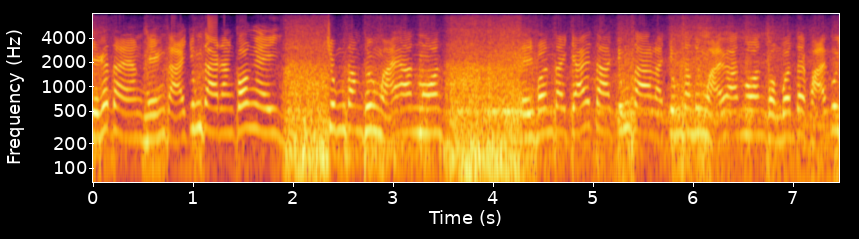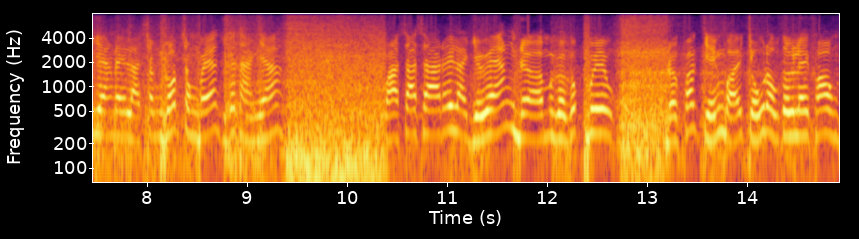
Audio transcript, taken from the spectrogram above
chị khách hàng hiện tại chúng ta đang có ngay trung tâm thương mại Anmon thì bên tay trái ta chúng ta là trung tâm thương mại Anmon còn bên tay phải của Giang đây là sân golf sông bé chị khách hàng nhé và xa xa đấy là dự án DMG Golfview được phát triển bởi chủ đầu tư Lê Phong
